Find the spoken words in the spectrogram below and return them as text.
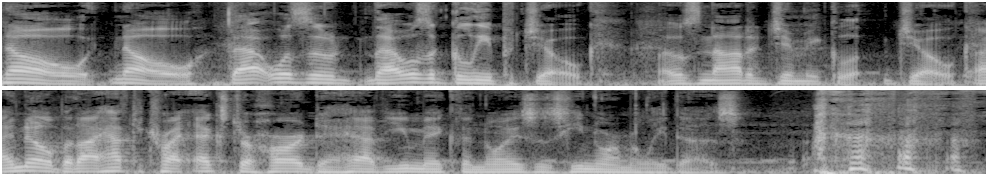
No, no, that was a that was a Gleep joke. That was not a Jimmy Gl- joke. I know, but I have to try extra hard to have you make the noises he normally does.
